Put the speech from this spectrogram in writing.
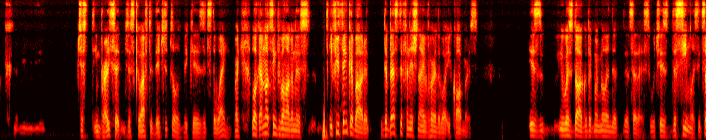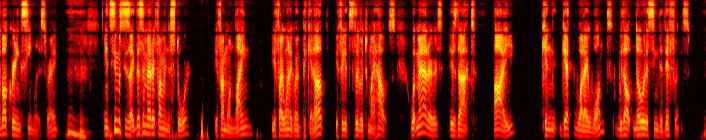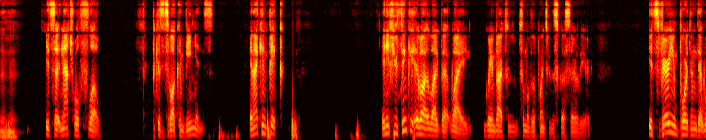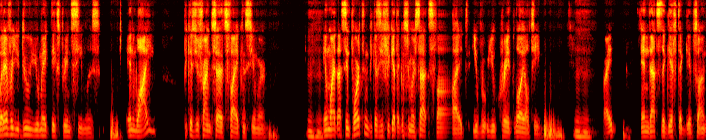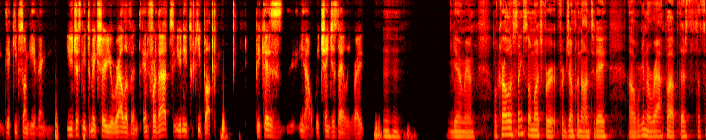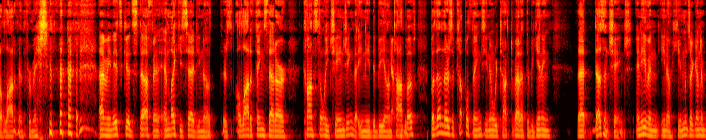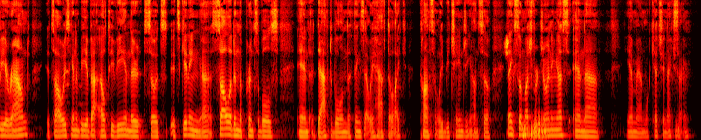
just embrace it. Just go after digital because it's the way, right? Look, I'm not saying people are not going to. If you think about it, the best definition I've heard about e-commerce is it was Doug, Doug McMillon that, that said this, which is the seamless. It's about creating seamless, right? Mhm. And seamless is like doesn't matter if I'm in the store, if I'm online, if I want to go and pick it up, if it gets delivered to my house. What matters is that I can get what I want without noticing the difference. Mhm. it's a natural flow because it's about convenience. And i can pick. And if you think about it like that way going back to some of the points we discussed earlier it's very important that whatever you do you make the experience seamless. And why? Because you're trying to satisfy a consumer Mhm. and why that's important because if you get the consumer satisfied you you create loyalty Mhm. right? And that's the gift that gives on that keeps on giving. You just need to make sure you're relevant, and for that, you need to keep up because you know it changes daily, right? Mm-hmm. Yeah, man. Well, Carlos, thanks so much for for jumping on today. Uh, we're gonna wrap up. There's that's a lot of information. I mean, it's good stuff, and, and like you said, you know, there's a lot of things that are constantly changing that you need to be on top of. But then there's a couple things, you know, we talked about at the beginning that doesn't change. And even, you know, humans are going to be around. It's always going to be about LTV and there so it's it's getting uh, solid in the principles and adaptable in the things that we have to like constantly be changing on. So, thanks so much for joining us and uh yeah, man, we'll catch you next time.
